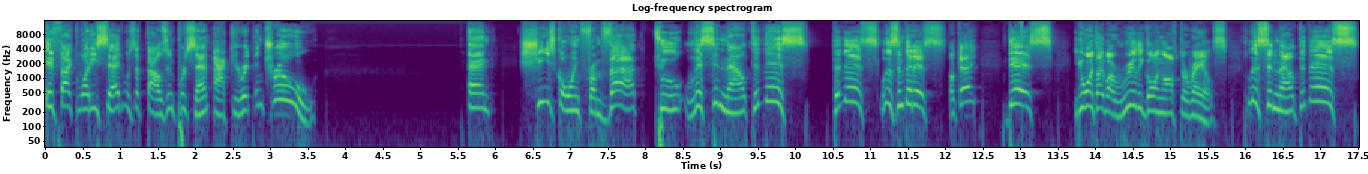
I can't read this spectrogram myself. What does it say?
In fact, what he said was a thousand percent accurate and true. And she's going from that to listen now to this, to this. Listen to this, okay? This. You want to talk about really going off the rails? Listen now to this.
